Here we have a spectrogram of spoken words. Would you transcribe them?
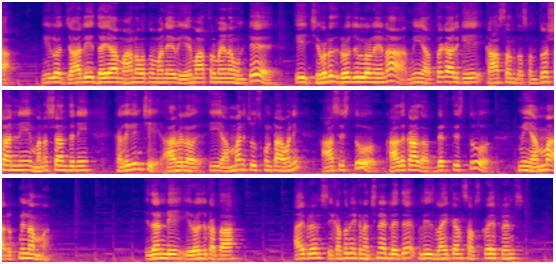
నీలో జాలి దయ మానవత్వం అనేవి ఏమాత్రమైనా ఉంటే ఈ చివరి రోజుల్లోనైనా మీ అత్తగారికి కాస్తంత సంతోషాన్ని మనశ్శాంతిని కలిగించి ఆమెలో ఈ అమ్మని చూసుకుంటామని ఆశిస్తూ కాదు కాదు అభ్యర్థిస్తూ మీ అమ్మ రుక్మిణమ్మ. ఇదండి ఈరోజు కథ. హాయ్ ఫ్రెండ్స్ ఈ కథ మీకు నచ్చినట్లయితే please like and subscribe friends.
